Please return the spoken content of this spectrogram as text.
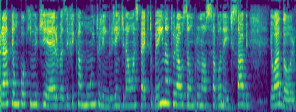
pra ter um pouquinho de ervas e fica muito lindo. Gente, dá um aspecto bem naturalzão pro nosso sabonete, sabe? Eu adoro.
